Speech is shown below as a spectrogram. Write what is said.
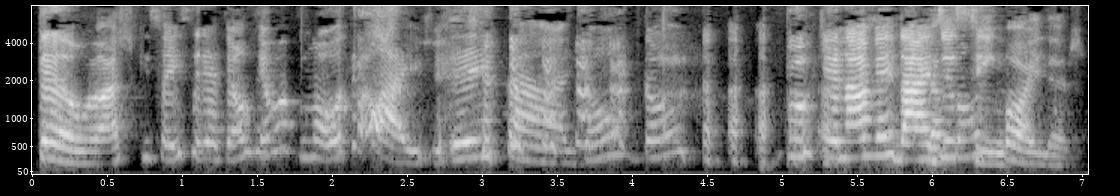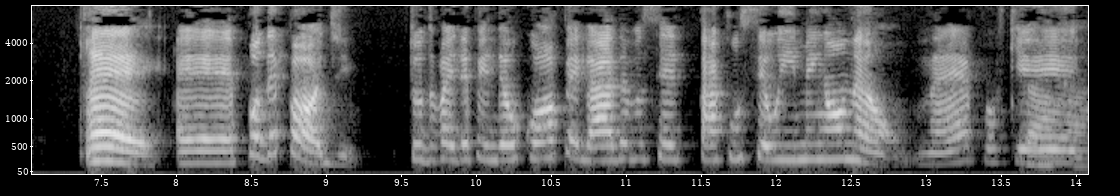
Então, eu acho que isso aí seria até um tema para uma outra live. Eita, então. então... Porque, na verdade, assim. Um spoiler. É, é, poder pode. Tudo vai depender o quão apegada você tá com seu ímen ou não, né? Porque tá.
